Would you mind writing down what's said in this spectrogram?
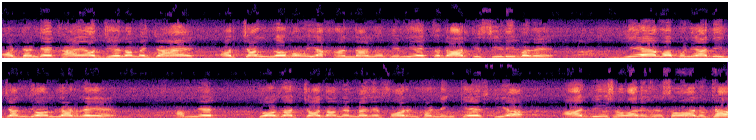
और डंडे खाएँ और जेलों में जाएँ और चंद लोगों या खानदानों के लिए इकतदार की सीढ़ी बने। ये है वो बुनियादी जंग जो हम लड़ रहे हैं। हमने 2014 में मैंने फॉरेन फंडिंग केस किया। आज भी उस हवाले से सवाल उठा।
